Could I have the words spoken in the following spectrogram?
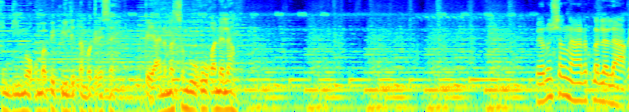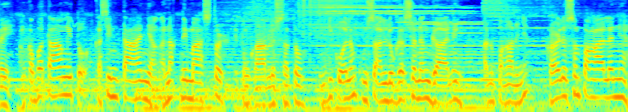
Hindi mo ako mapipilit na mag-resign. Kaya naman sumuko ka na lang. Meron siyang nahanap na lalaki. Ang kabataang ito, kasintahan niyang anak ni Master. Itong Carlos na to. Hindi ko alam kung saan lugar siya nang galing. Anong pangalan niya? Carlos ang pangalan niya.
